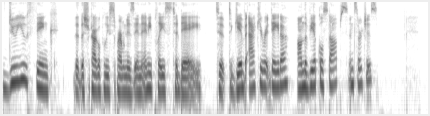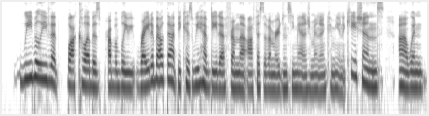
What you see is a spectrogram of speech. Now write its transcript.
Do you think that the Chicago Police Department is in any place today to, to give accurate data on the vehicle stops and searches? We believe that Block Club is probably right about that because we have data from the Office of Emergency Management and Communications uh, when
